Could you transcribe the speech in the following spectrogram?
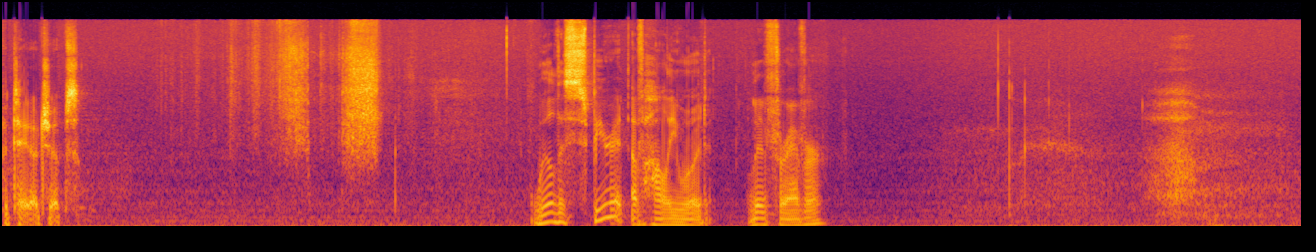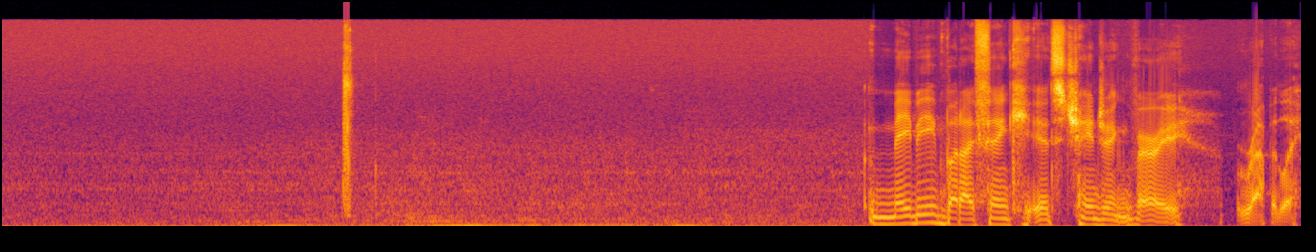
Potato chips. Will the spirit of Hollywood live forever? Maybe, but I think it's changing very rapidly.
